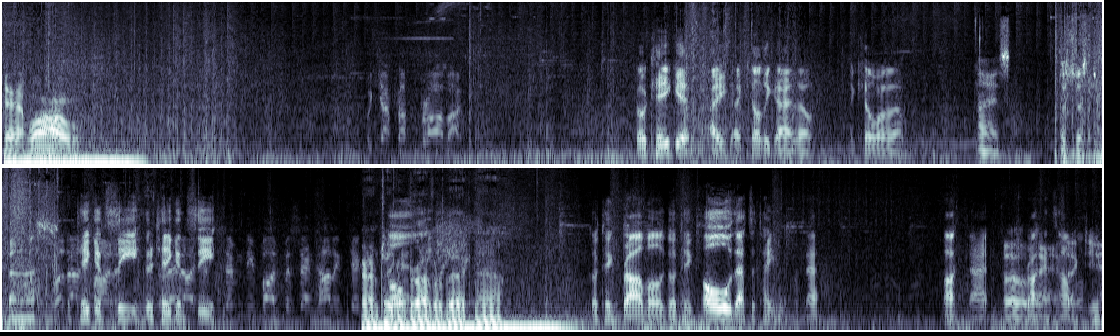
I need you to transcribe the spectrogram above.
there. Yeah, whoa. We just lost Bravo. Go take it. I, I killed a guy though. I killed one of them. Nice. Let's just defend this. Well done, taking. C. They're taking C. is 75% hull integrity. Alright, I'm taking Holy Bravo back now. Go take Bravo. Go take. Oh, that's a Titan. Fuck that. Fuck that. Oh, Rocket there, salvo. affect you.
